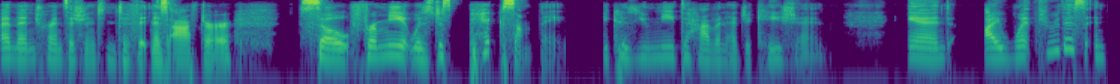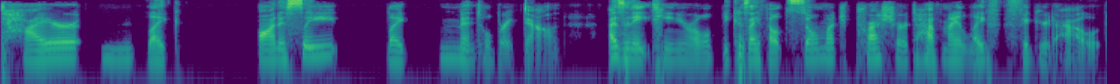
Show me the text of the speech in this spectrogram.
and then transitioned into fitness after. So for me it was just pick something because you need to have an education. And I went through this entire like honestly like mental breakdown as an 18 year old because I felt so much pressure to have my life figured out.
